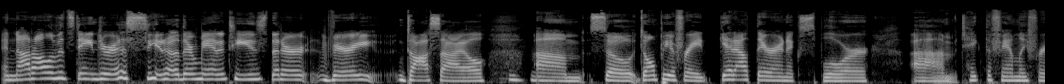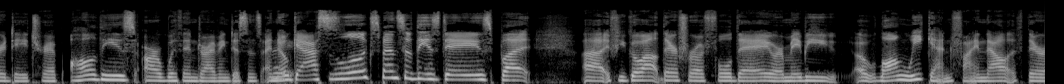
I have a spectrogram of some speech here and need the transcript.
And not all of it's dangerous. You know, there are manatees that are very docile. Um, so don't be afraid. Get out there and explore. Um, take the family for a day trip. All of these are within driving distance. I know gas is a little expensive these days, but uh, if you go out there for a full day or maybe a long weekend, find out if there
